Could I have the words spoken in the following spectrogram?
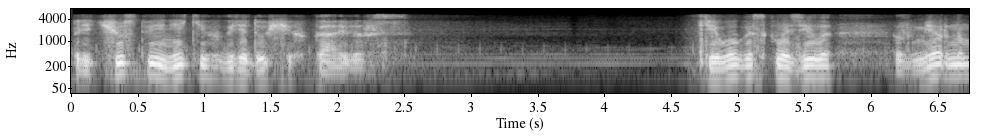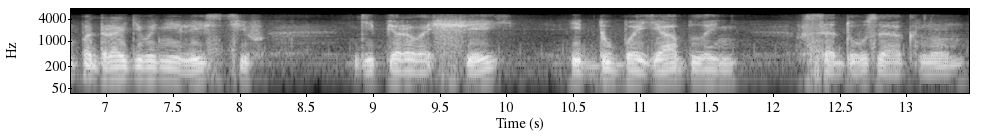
предчувствие неких грядущих каверс. Тревога сквозила в мерном подрагивании листьев гиперовощей и дубояблонь в саду за окном.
